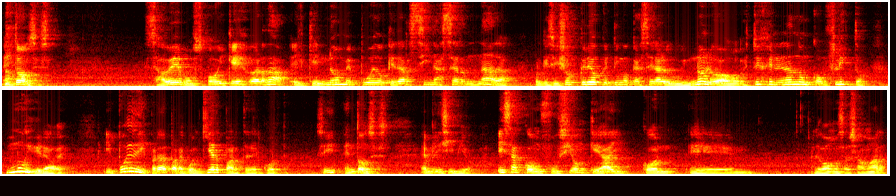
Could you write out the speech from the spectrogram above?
Entonces, sabemos hoy que es verdad el que no me puedo quedar sin hacer nada. Porque si yo creo que tengo que hacer algo y no lo hago, estoy generando un conflicto muy grave y puede disparar para cualquier parte del cuerpo. ¿sí? Entonces, en principio, esa confusión que hay con, eh, lo vamos a llamar,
